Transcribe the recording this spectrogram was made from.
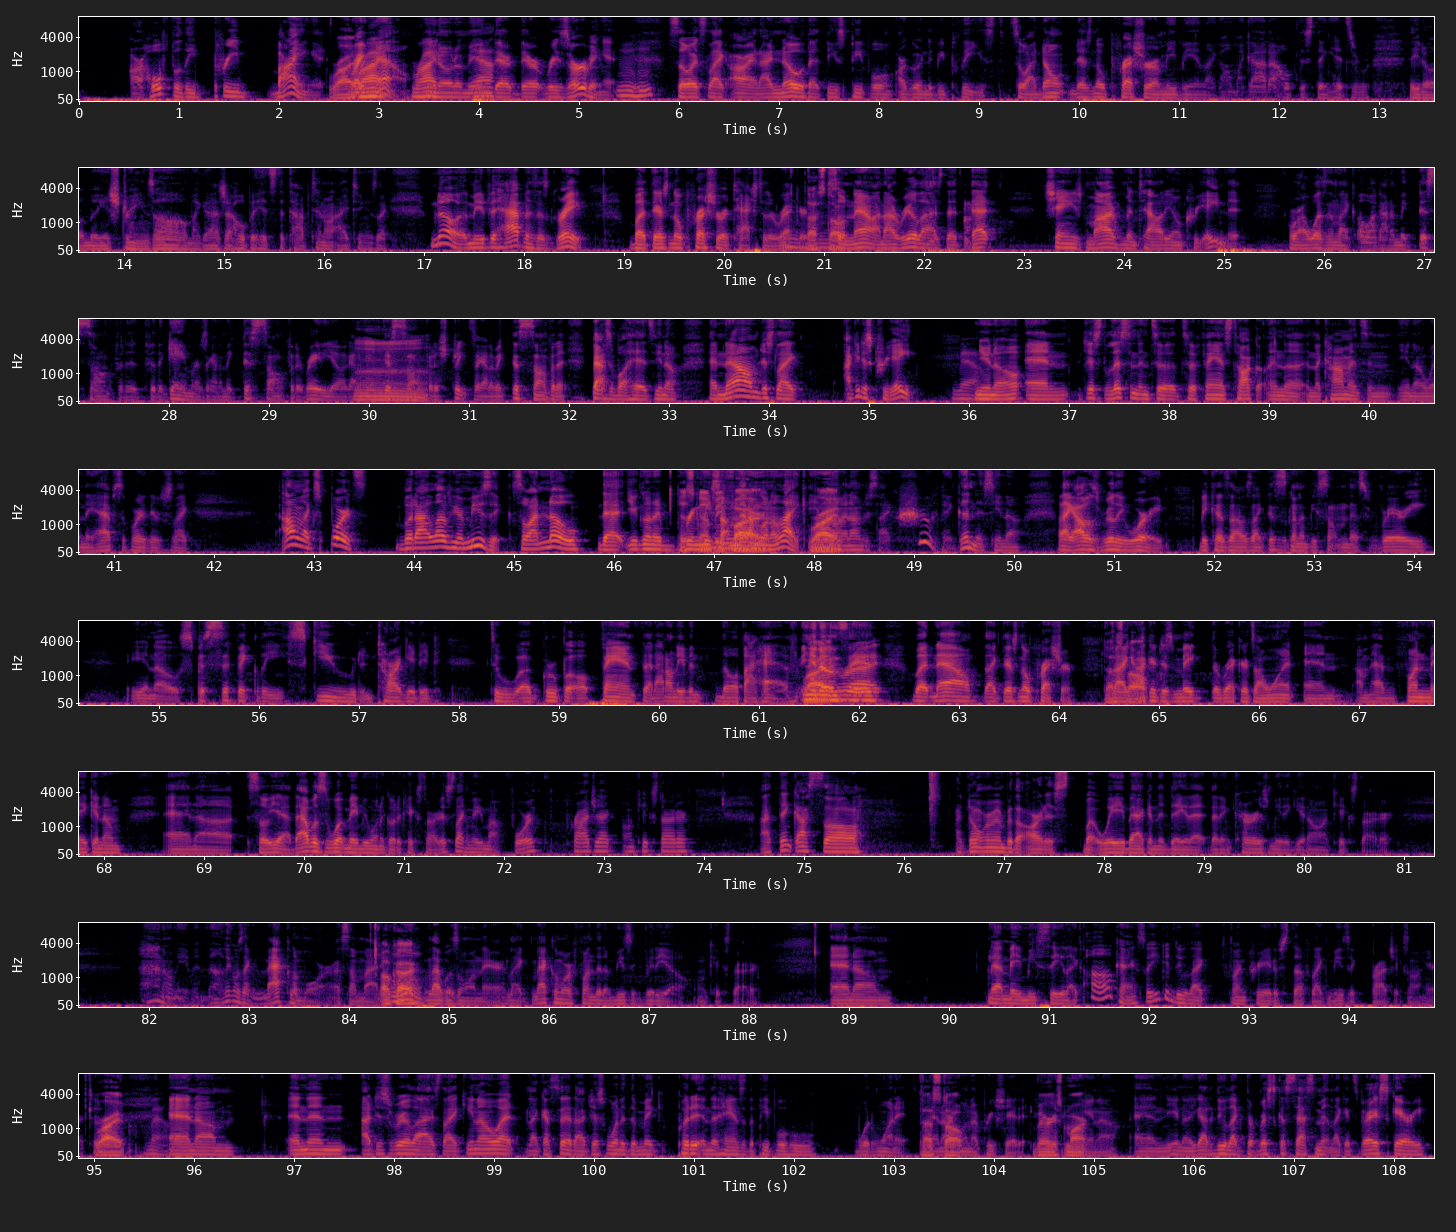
are hopefully pre-buying it Right. right, Right, now. right, You know what I mean? yeah. They're they're reserving it. hmm So it's like, all right, I know that these people are going to be pleased. So I don't. There's no pressure on me being like, my god, I hope this thing hits, you know, a million streams. Oh my gosh, I hope it hits the top ten on iTunes. Like, no, I mean, if it happens, it's great, but there's no pressure attached to the mm, record. That's so dope. now, and I realized that that changed my mentality on creating it. Where I wasn't like, oh, I gotta make this song for the for the gamers. I gotta make this song for the radio. I gotta make this song mm. for the streets. I gotta make this song for the basketball heads. You know. And now I'm just like, I can just create Yeah. you know and just listening to to fans talk in the in the comments and you know when they have supported they're just like i don't like sports but i love your music so i know that you're gonna bring gonna me be something that i'm gonna like you Right. know and i'm just like Phew, thank goodness you know like i was really worried because i was like this is gonna be something that's very you know specifically skewed and targeted to a group of fans that i don't even know if i have you Right. know what i'm saying Right. but now like there's no pressure That's like I can just make the records I want, and I'm having fun making them. And uh, so yeah, that was what made me want to go to Kickstarter. It's like maybe my fourth project on Kickstarter. I think I saw, I don't remember the artist, but way back in the day that that encouraged me to get on Kickstarter. I don't even know. I think it was like Macklemore or somebody. Okay. that was on there. Like Macklemore funded a music video on Kickstarter, and um, that made me see like, oh, okay, so you can do like fun creative stuff like music projects on here too. Right. Yeah. And um and then I just realized like, you know what? Like I said, I just wanted to make put it in the hands of the people who would want it. That's and are dope. going to appreciate it. Very smart. You know. And you know, you got to do like the risk assessment. Like it's very scary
